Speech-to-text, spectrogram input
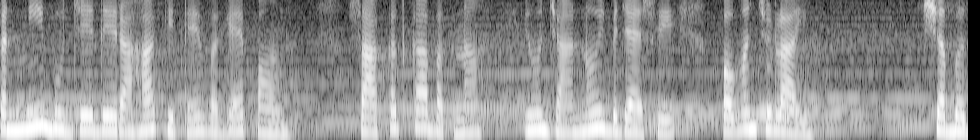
ਕੰਨੀ ਬੂਜੇ ਦੇ ਰਾਹ ਕਿਤੇ ਵਗੈ ਪਾਉਣ ਸਾਕਤ ਕਾ ਬਕਨਾ, ਇਉ ਜਾਨੋ ਬਜੈਸੇ ਪਵਨ ਚੁਲਾਈ। ਸ਼ਬਦ,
